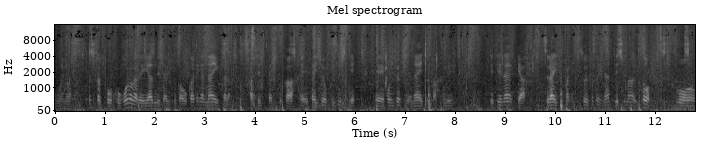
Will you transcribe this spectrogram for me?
思います。とにかくこう心がね病んでたりとかお金がないから焦ったりとか、えー、体調を崩して、えー、本調子じゃないとか、ね、出てなきゃ辛いとかねそういうことになってしまうとも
